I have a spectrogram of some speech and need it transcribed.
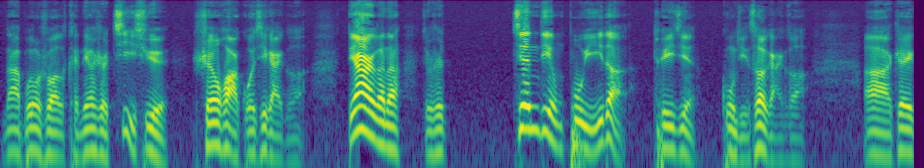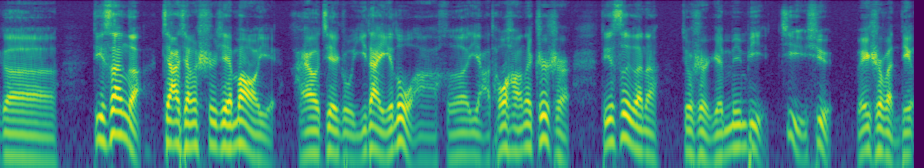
那不用说了，肯定是继续深化国企改革；第二个呢，就是坚定不移的推进供给侧改革；啊，这个第三个，加强世界贸易，还要借助“一带一路”啊和亚投行的支持；第四个呢，就是人民币继续维持稳定。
